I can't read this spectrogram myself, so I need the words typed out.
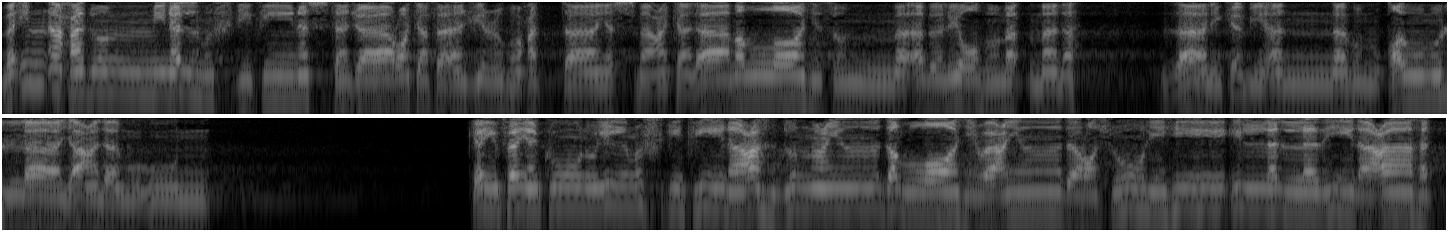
وإن أحد من المشركين استجارك فأجره حتى يسمع كلام الله ثم أبلغه مأمنه ذلك بأنهم قوم لا يعلمون. كيف يكون للمشركين عهد عند الله وعند رسوله إلا الذين عاهدوا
